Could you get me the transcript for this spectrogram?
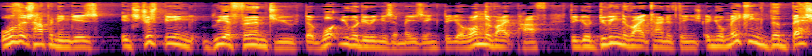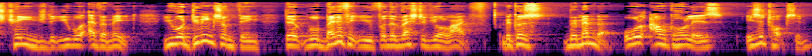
all that's happening is it's just being reaffirmed to you that what you are doing is amazing, that you're on the right path, that you're doing the right kind of things, and you're making the best change that you will ever make. You are doing something that will benefit you for the rest of your life. Because remember, all alcohol is is a toxin,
